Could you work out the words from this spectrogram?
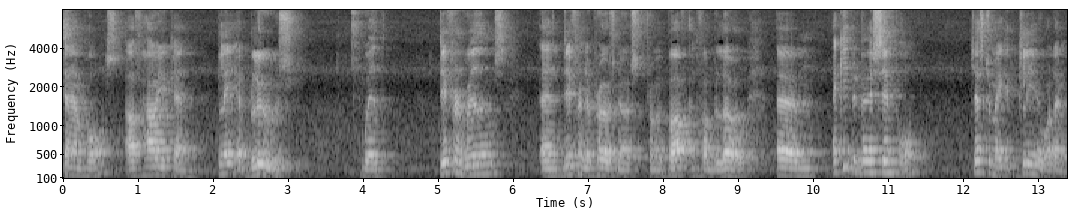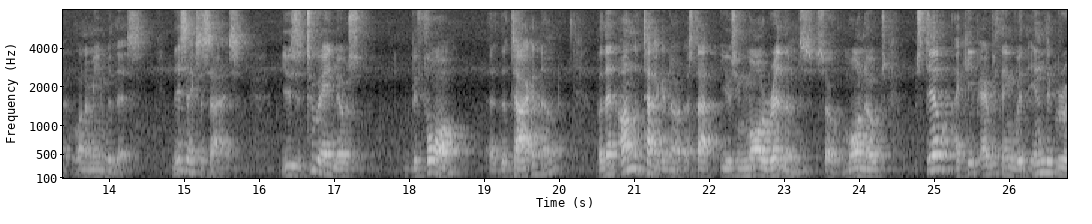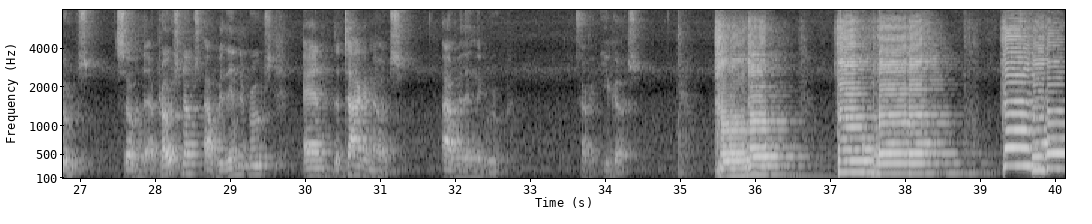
Examples of how you can play a blues with different rhythms and different approach notes from above and from below. Um, I keep it very simple just to make it clear what, i what I mean with this. This exercise uses two A notes before uh, the target note, but then on the target note I start using more rhythms, so more notes. Still, I keep everything within the groups. So the approach notes are within the groups and the target notes are within the group. Okay, here goes.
